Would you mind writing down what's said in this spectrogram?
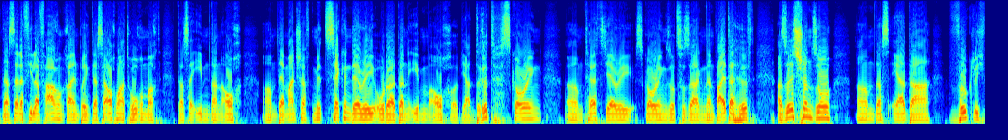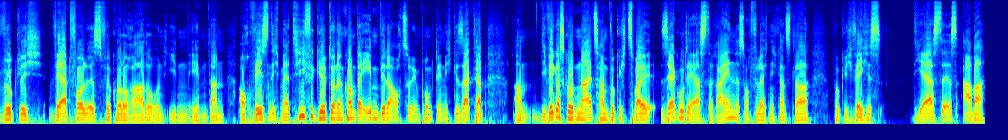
dass er da viel Erfahrung reinbringt, dass er auch mal Tore macht, dass er eben dann auch ähm, der Mannschaft mit Secondary oder dann eben auch äh, ja, Dritt-Scoring, ähm, Tertiary-Scoring sozusagen dann weiterhilft. Also ist schon so, ähm, dass er da wirklich, wirklich wertvoll ist für Colorado und ihnen eben dann auch wesentlich mehr Tiefe gibt. Und dann kommen wir eben wieder auch zu dem Punkt, den ich gesagt habe. Ähm, die Vegas Golden Knights haben wirklich zwei sehr gute erste Reihen. Ist auch vielleicht nicht ganz klar, wirklich welches die erste ist, aber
